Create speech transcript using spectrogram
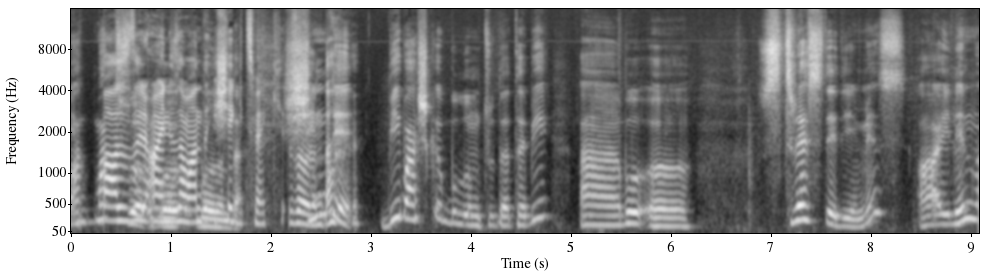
bakmak Bazıları zor, aynı zamanda zorunda. işe gitmek zorunda. Şimdi bir başka buluntuda tabii a, bu... stres dediğimiz ailenin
